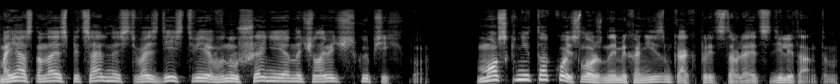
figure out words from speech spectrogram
Моя основная специальность — воздействие внушения на человеческую психику. Мозг не такой сложный механизм, как представляется дилетантом.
